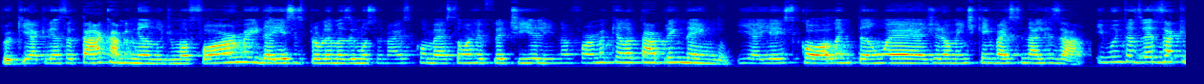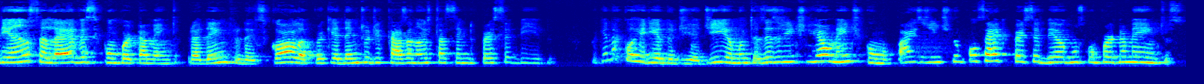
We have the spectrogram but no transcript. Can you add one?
porque a criança está caminhando de uma forma e daí esses problemas emocionais começam a refletir ali na forma que ela está aprendendo. E aí a escola, então, é geralmente quem vai sinalizar. E muitas vezes a criança leva esse comportamento para dentro da escola porque dentro de casa não está sendo percebido. Porque na correria do dia a dia, muitas vezes a gente realmente, como pais, a gente não consegue perceber alguns comportamentos.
